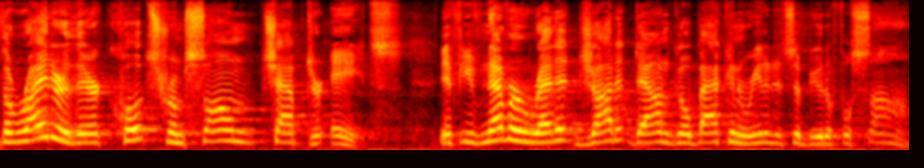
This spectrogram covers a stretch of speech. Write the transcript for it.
The writer there quotes from Psalm chapter 8. If you've never read it, jot it down, go back and read it. It's a beautiful psalm.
